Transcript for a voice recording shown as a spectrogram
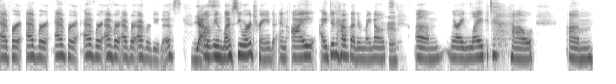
ever ever ever ever ever ever ever do this yes um, unless you are trained and i i did have that in my notes mm-hmm. um where i liked how um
